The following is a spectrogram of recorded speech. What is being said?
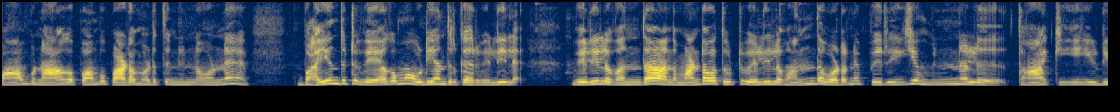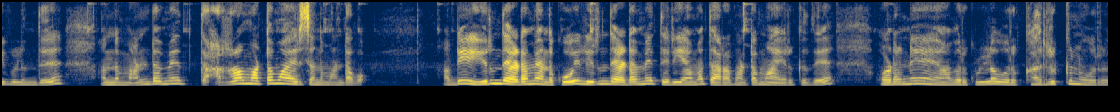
பாம்பு நாகப்பாம்பு படம் எடுத்து நின்ன உடனே பயந்துட்டு வேகமாக ஒடியாந்துருக்காரு வெளியில். வெளியில் வந்தால் அந்த மண்டபத்தை விட்டு வெளியில் வந்த உடனே பெரிய மின்னல் தாக்கி இடி விழுந்து அந்த மண்டபமே தரமட்டமாயிருச்சு அந்த மண்டபம். அப்படியே இருந்த இடமே அந்த கோயில் இருந்த இடமே தெரியாமல் தரமட்டமாக இருக்குது. உடனே அவருக்குள்ளே ஒரு கருக்குன்னு ஒரு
